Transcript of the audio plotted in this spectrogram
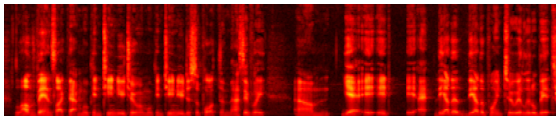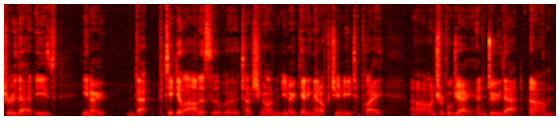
love bands like that and will continue to and will continue to support them massively. Um, yeah, it, it, it uh, the other the other point too a little bit through that is you know that particular artist that we were touching on you know getting that opportunity to play uh, on Triple J and do that um,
